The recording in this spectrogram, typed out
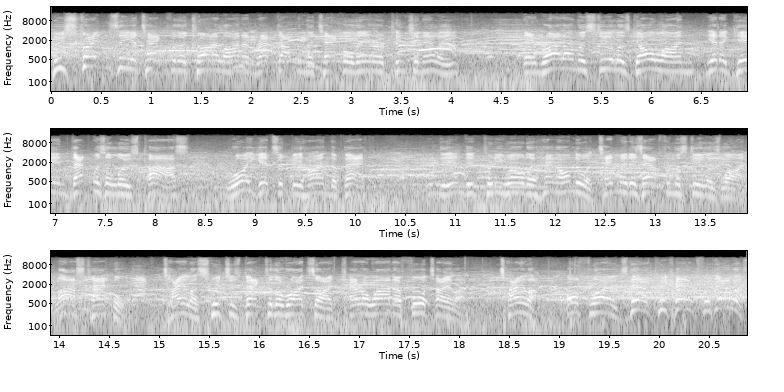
who straightens the attack for the try line and wrapped up in the tackle there of Pinchinelli. They're right on the Steelers' goal line. Yet again, that was a loose pass. Roy gets it behind the back. In the end, did pretty well to hang on to it. 10 metres out from the Steelers' line. Last tackle. Taylor switches back to the right side. Caruana for Taylor. Taylor offloads. Now quick hands for Dallas.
